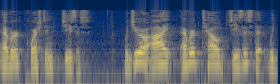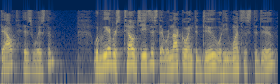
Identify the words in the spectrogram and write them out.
ever question Jesus? Would you or I ever tell Jesus that we doubt his wisdom? Would we ever tell Jesus that we're not going to do what he wants us to do?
